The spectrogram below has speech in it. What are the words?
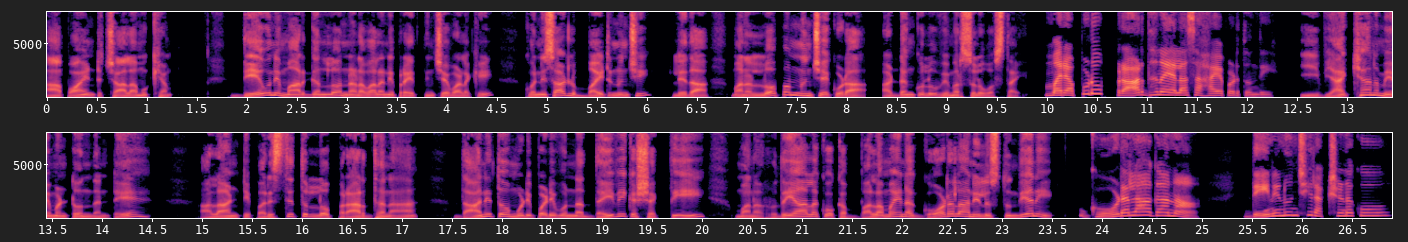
ఆ పాయింట్ చాలా ముఖ్యం. దేవుని మార్గంలో నడవాలని ప్రయత్నించే వాళ్ళకి కొన్నిసార్లు బయటనుంచి లేదా మన లోపం నుంచే కూడా అడ్డంకులు విమర్శలు వస్తాయి. మరప్పుడు ప్రార్థన ఎలా సహాయపడుతుంది? ఈ వ్యాఖ్యానం ఏమంటోందంటే అలాంటి పరిస్థితుల్లో ప్రార్థన దానితో ముడిపడి ఉన్న దైవిక శక్తి మన హృదయాలకు ఒక బలమైన గోడలా నిలుస్తుంది అని. గోడలాగానా? దేని నుంచి రక్షణకు?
